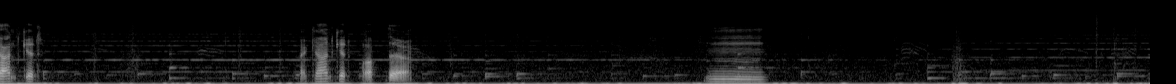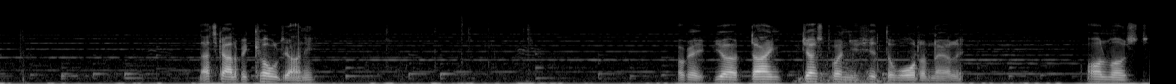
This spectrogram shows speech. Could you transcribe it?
Can't get... I can't get up there. Hmm. That's gotta be cold, Johnny. Okay, you're dying just when you hit the water nearly. Almost.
